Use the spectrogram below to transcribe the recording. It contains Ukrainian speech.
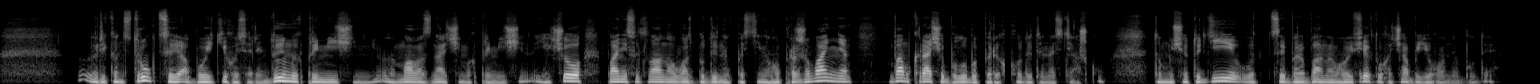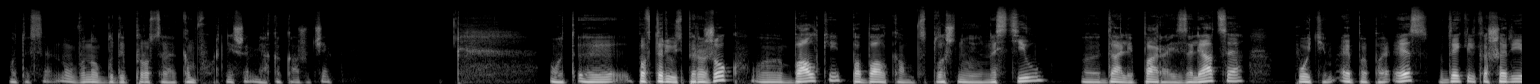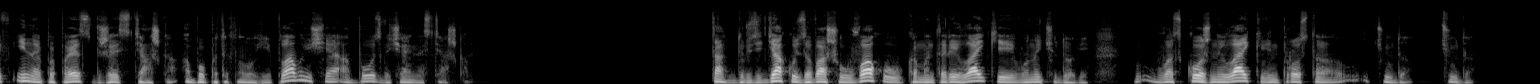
реконструкції або якихось орендуємих приміщень, е, малозначимих приміщень. Якщо, пані Світлана, у вас будинок постійного проживання, вам краще було би переходити на стяжку. Тому що тоді от цей барабанового ефекту хоча б його не буде. От і все. Ну, воно буде просто комфортніше, м'яко кажучи. От, е, повторюсь, пирожок, е, балки, по балкам сплошную настіл, е, далі параізоляція, потім ЕППС в декілька шарів, і на ЕППС вже стяжка, або по технології плаваюча, або звичайна стяжка. Так, друзі, дякую за вашу увагу. Коментарі, лайки, вони чудові. У вас кожний лайк, він просто чудо, чудо.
